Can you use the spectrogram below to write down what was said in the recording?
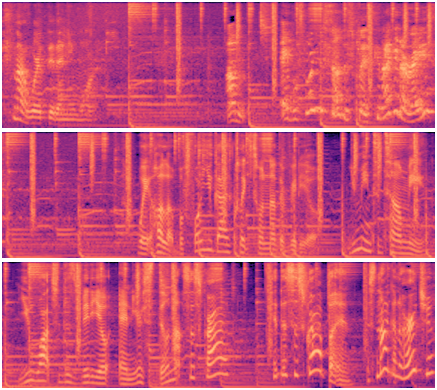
It's not worth it anymore. Um, hey, before you sell this place, can I get a raise? Wait, hold up. Before you guys click to another video, you mean to tell me you watched this video and you're still not subscribed? Hit the subscribe button. It's not gonna hurt you.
